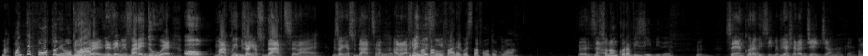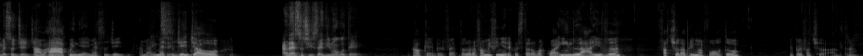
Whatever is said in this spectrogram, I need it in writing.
Ma quante foto devo Due, fare? ne devi fare due. Oh, ma qui bisogna sudarsela, eh. Bisogna sudarsela. Allora, Allora, fai prima due fammi foto. fare questa foto qua. Ma Esatto. sono ancora visibile? Sei ancora visibile. Prima c'era Geggia. Ah, ok. Ho messo Geggia. Ah, ma- ah, quindi hai messo Geggia. Hai Sì. messo Geggia o... Adesso ci sei di nuovo te. Ah, ok, perfetto. Allora fammi finire questa roba qua in live. Faccio la prima foto e poi faccio l'altra.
